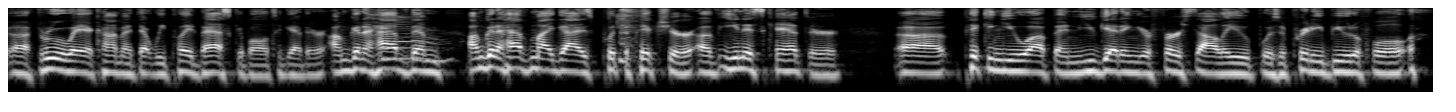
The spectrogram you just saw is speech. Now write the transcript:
uh, threw away a comment that we played basketball together. I'm gonna have them. I'm gonna have my guys put the picture of Enes Kanter uh, picking you up and you getting your first alley oop was a pretty beautiful,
